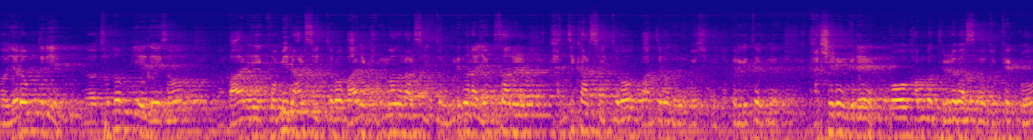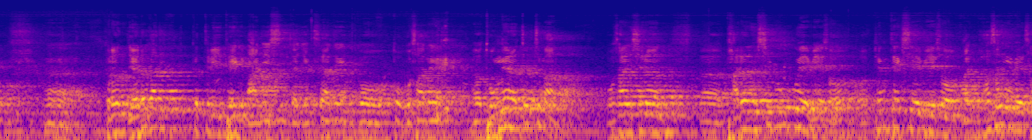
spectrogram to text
어, 여러분들이 어, 초점비에 대해서 많이 고민을 할 수 있도록 많이 관광을 할 수 있도록 우리나라 역사를 간직할 수 있도록 만들어 놓은 것입니다. 그렇기 때문에 가시는 길에 꼭 한번 들려봤으면 좋겠고 어, 그런 여러 가지 것들이 되게 많이 있습니다. 역사적이고 또 오산에 어, 동네는 좁지만 오산시는 어, 다른 시군구에 비해서 어, 평택시에 비해서 아니 화성에 비해서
